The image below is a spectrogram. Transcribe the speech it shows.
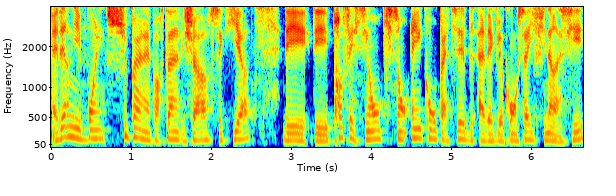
Un dernier point super important, Richard, c'est qu'il y a des, des professions qui sont incompatibles avec le conseil financier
